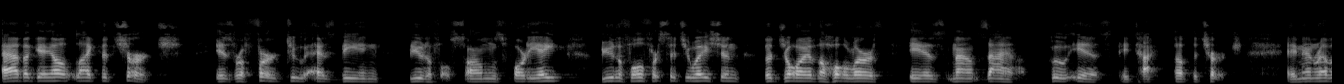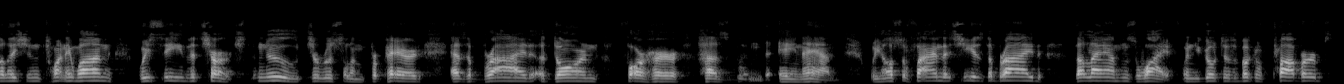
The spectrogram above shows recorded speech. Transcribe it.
Abigail, like the church, is referred to as being beautiful. Psalms 48, beautiful for situation. The joy of the whole earth is Mount Zion, who is a type of the church. Amen. Revelation 21, we see the church, the new Jerusalem, prepared as a bride adorned for her husband. Amen. We also find that she is the bride, the Lamb's wife. When you go to the book of Proverbs,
